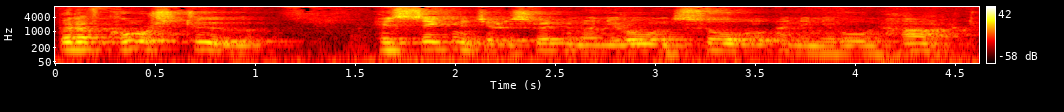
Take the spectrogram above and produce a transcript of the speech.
But of course, too, his signature is written on your own soul and in your own heart.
